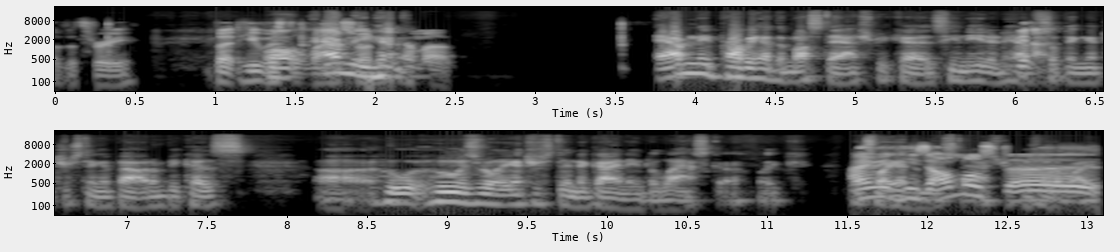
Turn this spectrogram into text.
of the three, but he was Well, the last Abney one to come up. Abney probably had the mustache because he needed to have Yeah. something interesting about him. Because uh, who who was really interested in a guy named Alaska? Like, I that's why he mean, had he's almost, uh,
